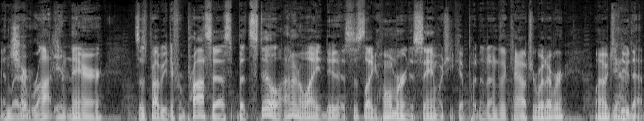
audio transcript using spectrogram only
and let Sure, it rot in there. So it's probably a different process, but still, I don't know why you do this. It's like Homer and his sandwich. He kept putting it under the couch or whatever. Why would you Yeah. do that?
